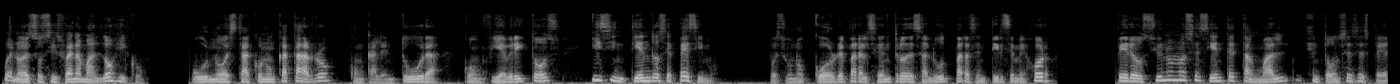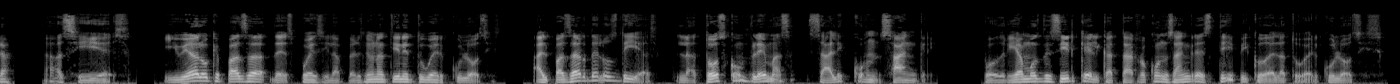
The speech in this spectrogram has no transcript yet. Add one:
Bueno, eso sí suena más lógico uno está con un catarro, con calentura, con fiebre y tos, y sintiéndose pésimo, pues uno corre para el centro de salud para sentirse mejor. Pero si uno no se siente tan mal, entonces espera. Así es. Y vea lo que pasa después si la persona tiene tuberculosis. Al pasar de los días, la tos con flemas sale con sangre. Podríamos decir que el catarro con sangre es típico de la tuberculosis.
